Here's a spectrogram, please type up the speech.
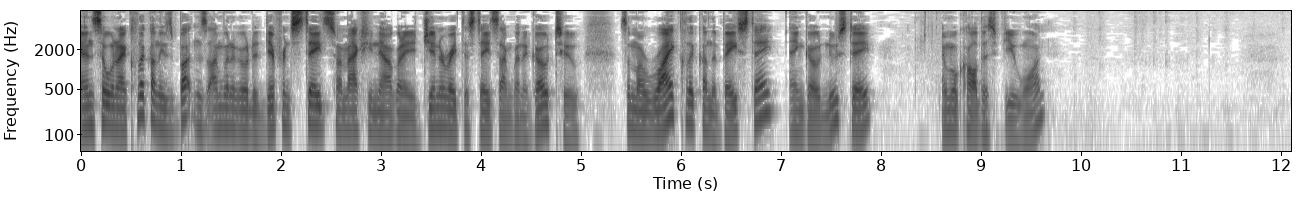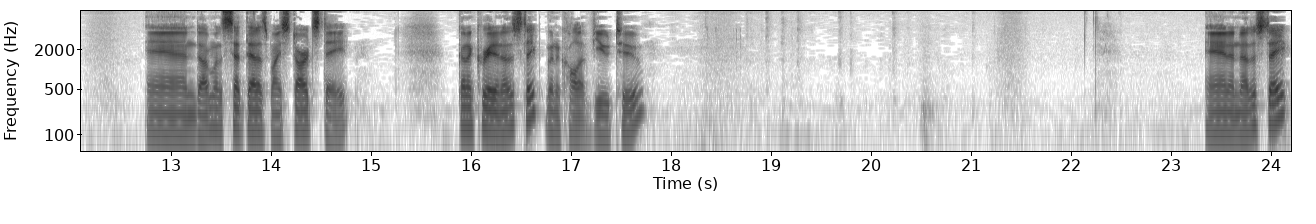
And so when I click on these buttons, I'm going to go to different states. So I'm actually now going to generate the states I'm going to go to. So I'm going to right click on the base state and go new state. And we'll call this view 1. And I'm going to set that as my start state. I'm going to create another state. I'm going to call it view 2. And another state.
